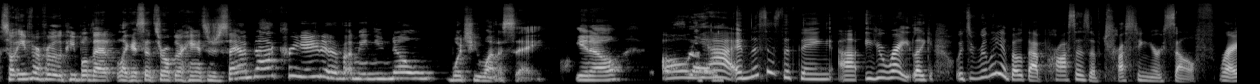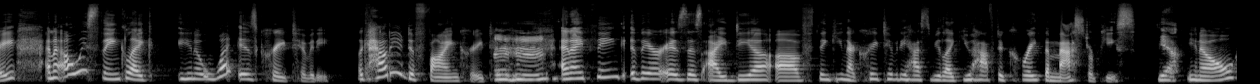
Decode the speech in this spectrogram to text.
so even for the people that like i said throw up their hands and just say i'm not creative i mean you know what you want to say you know Oh, so. yeah. And this is the thing. Uh, you're right. Like, it's really about that process of trusting yourself, right? And I always think, like, you know, what is creativity? Like, how do you define creativity? Mm-hmm. And I think there is this idea of thinking that creativity has to be like you have to create the masterpiece. Yeah. You know?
